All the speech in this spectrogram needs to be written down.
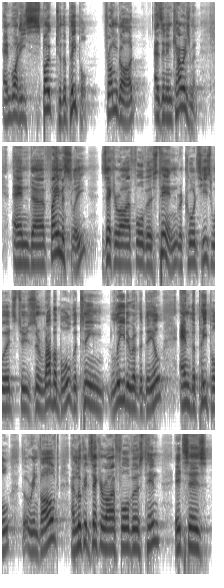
and what he spoke to the people from God as an encouragement. And uh, famously, Zechariah 4, verse 10, records his words to Zerubbabel, the team leader of the deal, and the people that were involved. And look at Zechariah 4, verse 10. It says,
